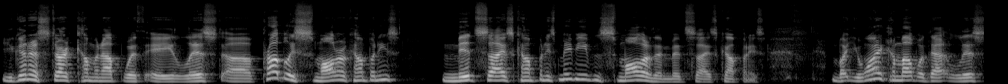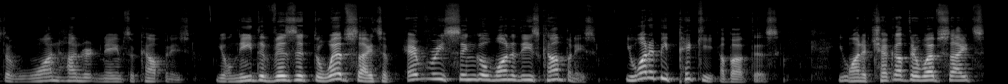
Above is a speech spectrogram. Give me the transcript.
you're going to start coming up with a list of probably smaller companies, mid-sized companies, maybe even smaller than mid-sized companies. But you want to come up with that list of 100 names of companies. You'll need to visit the websites of every single one of these companies. You want to be picky about this. You want to check out their websites.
